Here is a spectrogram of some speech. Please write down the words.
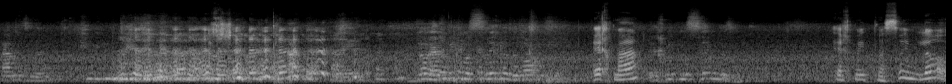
כמה זמן? לא, איך מתמסרים לדבר הזה? איך מה? איך מתמסרים לזה? איך מתמסרים? לא,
